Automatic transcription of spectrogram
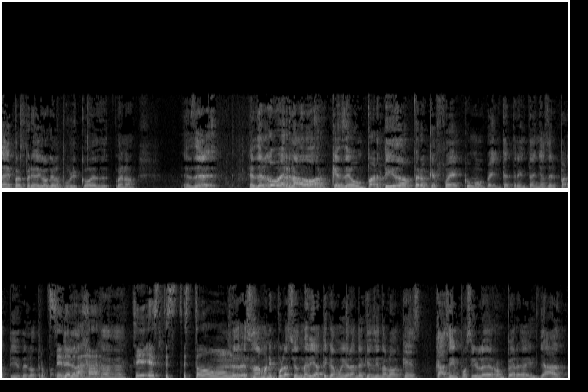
Eh, pero el periódico que lo publicó es, bueno, es de... Es del gobernador, que es de un partido, pero que fue como 20, 30 años del partido, del otro Sí, partido. del, ajá. Ajá. Sí, es, es, es todo un... Es, es una manipulación mediática muy grande aquí en Sinaloa que es casi imposible de romper. eh, Ya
